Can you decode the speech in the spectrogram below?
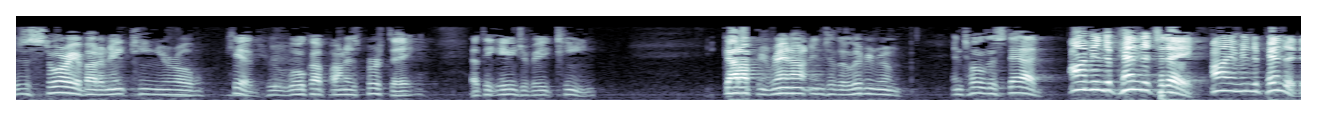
There's a story about an 18 year old kid who woke up on his birthday at the age of 18, got up and ran out into the living room and told his dad, I'm independent today. I'm independent.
